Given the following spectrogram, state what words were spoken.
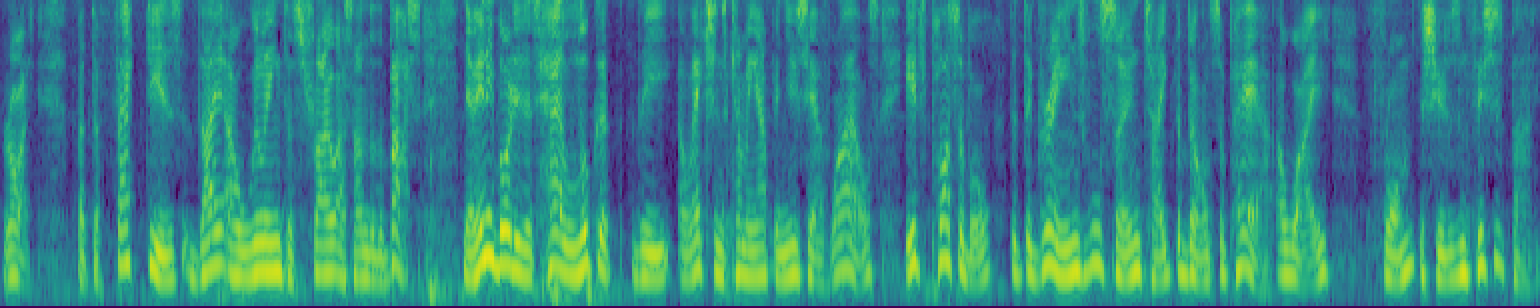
Right. But the fact is, they are willing to throw us under the bus. Now, anybody that's had a look at the elections coming up in New South Wales, it's possible that the Greens will soon take the balance of power away from the Shooters and Fishers Party.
